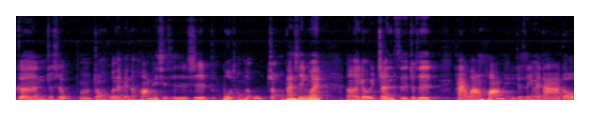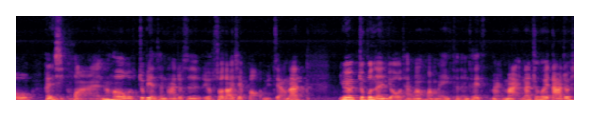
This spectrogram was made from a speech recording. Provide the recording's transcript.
跟就是嗯。中国那边的画眉其实是不不同的物种，但是因为呃有一阵子就是台湾画眉，就是因为大家都很喜欢，然后就变成它就是有受到一些保育这样，那因为就不能有台湾画眉可能可以买卖，那就会大家就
